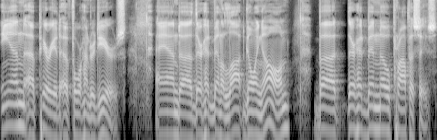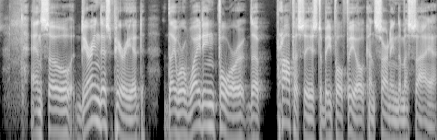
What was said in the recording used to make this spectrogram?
in a period of 400 years. And uh, there had been a lot going on, but there had been no prophecies. And so during this period, they were waiting for the prophecies to be fulfilled concerning the Messiah.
